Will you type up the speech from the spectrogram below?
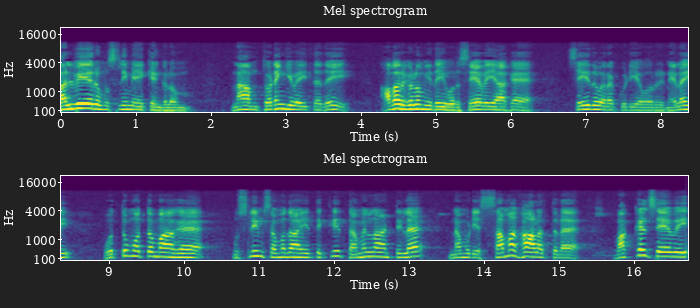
பல்வேறு முஸ்லிம் இயக்கங்களும் நாம் தொடங்கி வைத்ததை அவர்களும் இதை ஒரு சேவையாக செய்து வரக்கூடிய ஒரு நிலை. ஒட்டுமொத்தமாக முஸ்லிம் சமுதாயத்துக்கு தமிழ்நாட்டில் நம்முடைய சமகாலத்தில் மக்கள் சேவை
